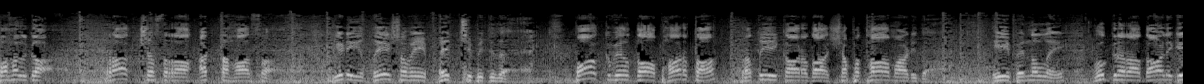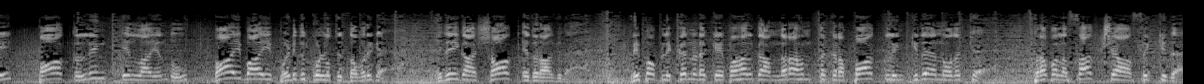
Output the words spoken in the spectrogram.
ಪಹಲ್ಗಾ ರಾಕ್ಷಸರ ಅಟ್ಟಹಾಸ. ಇಡೀ ದೇಶವೇ ಬೆಚ್ಚಿ ಬಿದ್ದಿದೆ. ಪಾಕ್ ವಿರುದ್ಧ ಭಾರತ ಪ್ರತೀಕಾರದ ಶಪಥ ಮಾಡಿದೆ. ಈ ಬೆನ್ನಲ್ಲೇ ಉಗ್ರರ ದಾಳಿಗೆ ಪಾಕ್ ಲಿಂಕ್ ಇಲ್ಲ ಎಂದು ಬಾಯಿ ಬಾಯಿ ಬಡಿದುಕೊಳ್ಳುತ್ತಿದ್ದವರಿಗೆ ಇದೀಗ ಶಾಕ್ ಎದುರಾಗಿದೆ. ರಿಪಬ್ಲಿಕ್ ಕನ್ನಡಕ್ಕೆ ಪಹಲ್ಗಾಮ್ ನರಹಂಸಕರ ಪಾಕ್ ಲಿಂಕ್ ಇದೆ ಅನ್ನೋದಕ್ಕೆ ಪ್ರಬಲ ಸಾಕ್ಷ್ಯ ಸಿಕ್ಕಿದೆ.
